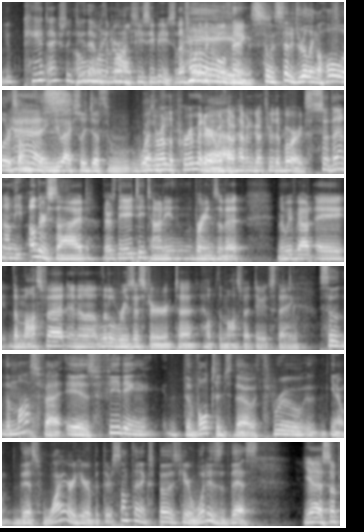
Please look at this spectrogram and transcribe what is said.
you can't actually do Oh that with a normal gosh. PCB. So that's one of the cool things. So instead of drilling a hole or something, you actually just goes around the perimeter Yeah. without having to go through the boards. So then on the other side, there's the AT Tiny, and the brains of it. And then we've got a the MOSFET and a little resistor to help the MOSFET do its thing. So the MOSFET is feeding the voltage though through you know this wire here, but there's something exposed here. What is this? Yes, up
